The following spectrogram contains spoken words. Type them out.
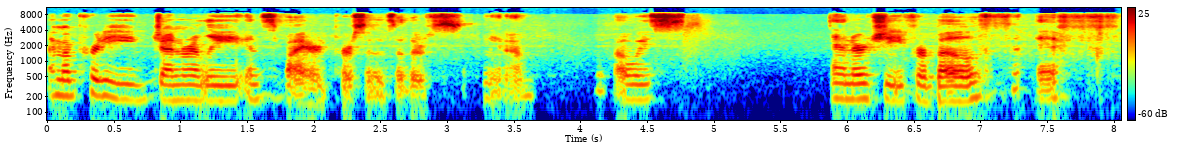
I'm a pretty generally inspired person, so there's you know always energy for both if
